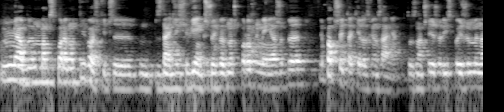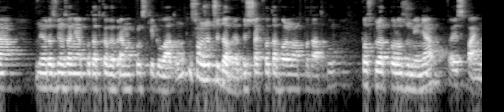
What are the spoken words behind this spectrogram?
Miałbym, mam spore wątpliwości, czy znajdzie się większość wewnątrz porozumienia, żeby poprzeć takie rozwiązania. To znaczy, jeżeli spojrzymy na rozwiązania podatkowe w ramach Polskiego Ładu, no to są rzeczy dobre. Wyższa kwota wolna od podatku, postulat porozumienia, to jest fajne.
